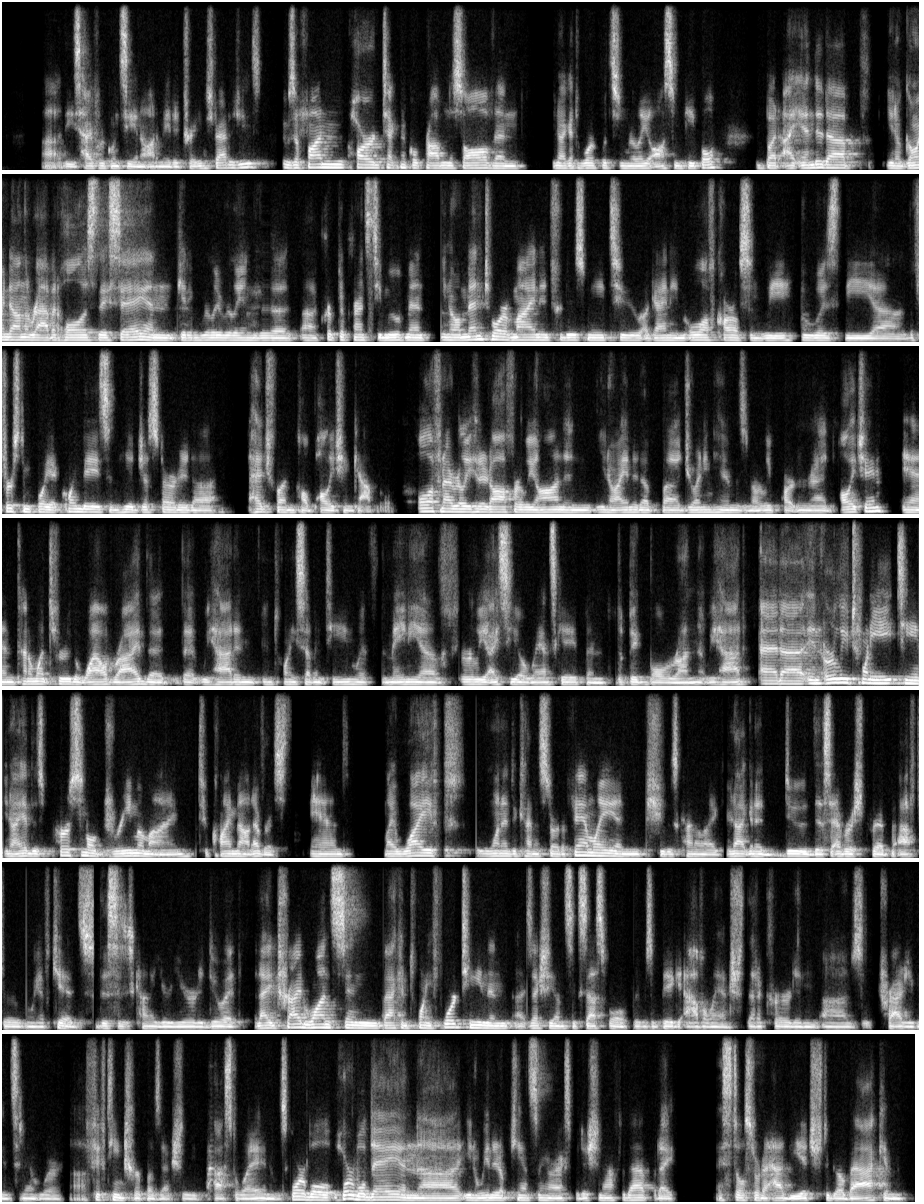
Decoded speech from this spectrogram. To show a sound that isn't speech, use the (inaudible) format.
uh, these high frequency and automated trading strategies. It was a fun, hard technical problem to solve. And, you know, I got to work with some really awesome people but I ended up, you know, going down the rabbit hole, as they say, and getting really, really into the uh, cryptocurrency movement. You know, a mentor of mine introduced me to a guy named Olaf Carlson Wee, who was the uh, the first employee at Coinbase, and he had just started a hedge fund called Polychain Capital. Olaf and I really hit it off early on, and you know I ended up uh, joining him as an early partner at Polychain, and kind of went through the wild ride that that we had in, in 2017 with the mania of early ICO landscape and the big bull run that we had. At uh, in early 2018, you know I had this personal dream of mine to climb Mount Everest, and my wife wanted to kind of start a family and she was kind of like you're not going to do this everest trip after we have kids. This is kind of your year to do it. And i tried once in back in 2014 and i was actually unsuccessful. There was a big avalanche that occurred and uh, it was a tragic incident where uh, 15 sherpas actually passed away and it was horrible horrible day and uh, you know we ended up canceling our expedition after that but i i still sort of had the itch to go back and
